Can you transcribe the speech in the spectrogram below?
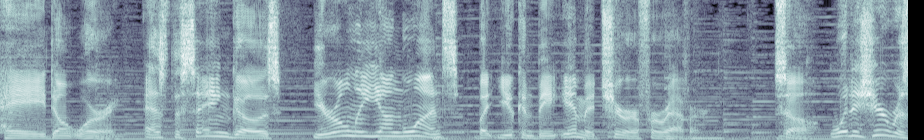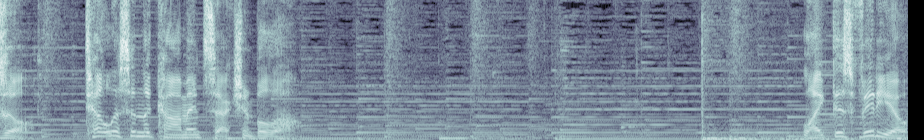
hey, don't worry. As the saying goes, you're only young once, but you can be immature forever. So, what is your result? Tell us in the comment section below. Like this video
